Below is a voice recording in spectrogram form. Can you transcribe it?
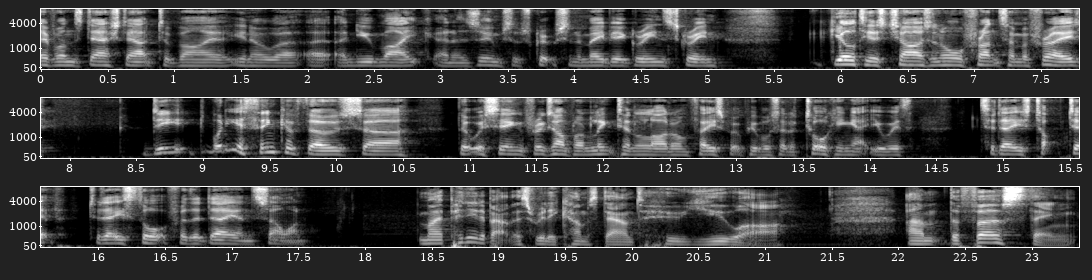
everyone's dashed out to buy, you know, a, a new mic and a Zoom subscription and maybe a green screen. Guilty as charged on all fronts, I'm afraid. Do you, what do you think of those? Uh, that we're seeing, for example, on LinkedIn a lot, on Facebook, people sort of talking at you with today's top tip, today's thought for the day, and so on? My opinion about this really comes down to who you are. Um, the first thing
